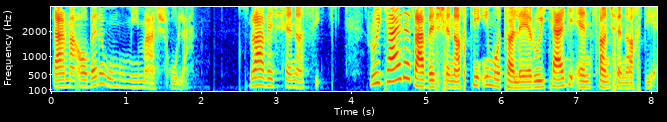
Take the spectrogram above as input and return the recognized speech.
در معابر عمومی مشغولن. روش شناسی رویکرد روش شناختی این مطالعه روی کردی انسان شناختیه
